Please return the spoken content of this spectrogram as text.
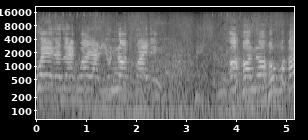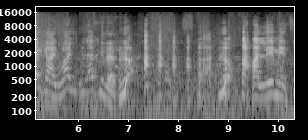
Wait a sec, why are you not fighting? Oh no, why guys? Why you left me there? Limits.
